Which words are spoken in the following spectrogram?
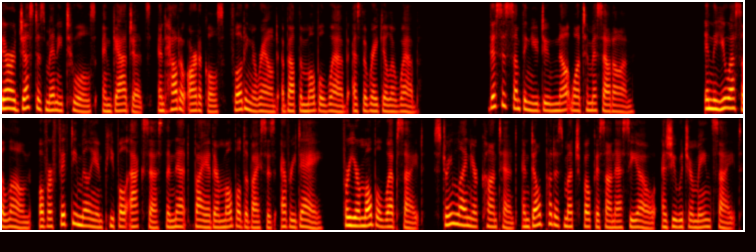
There are just as many tools and gadgets and how to articles floating around about the mobile web as the regular web. This is something you do not want to miss out on. In the US alone, over 50 million people access the net via their mobile devices every day. For your mobile website, streamline your content and don't put as much focus on SEO as you would your main site.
